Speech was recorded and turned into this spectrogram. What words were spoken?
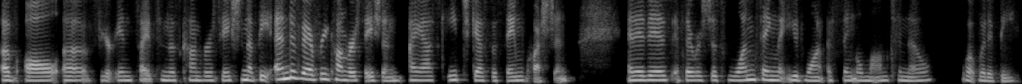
of all of your insights in this conversation. At the end of every conversation, I ask each guest the same question. And it is if there was just one thing that you'd want a single mom to know, what would it be?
